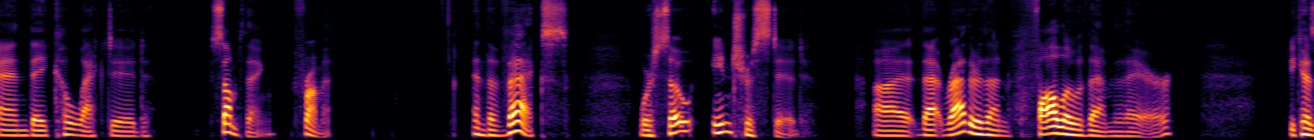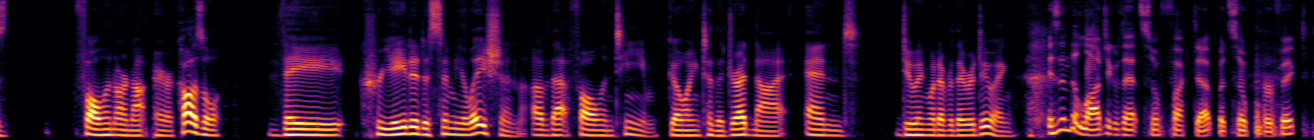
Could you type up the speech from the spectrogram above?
and they collected something from it. And the Vex were so interested uh, that rather than follow them there, because fallen are not paracausal, they created a simulation of that fallen team going to the dreadnought and doing whatever they were doing. isn't the logic of that so fucked up but so perfect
